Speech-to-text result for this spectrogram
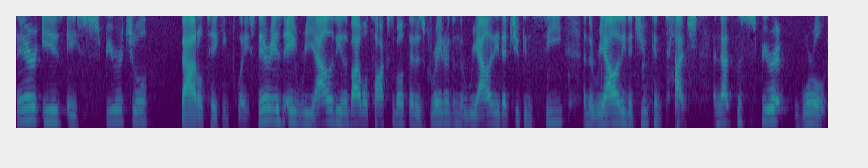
there is a spiritual battle taking place. There is a reality the Bible talks about that is greater than the reality that you can see and the reality that you can touch, and that's the spirit world.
